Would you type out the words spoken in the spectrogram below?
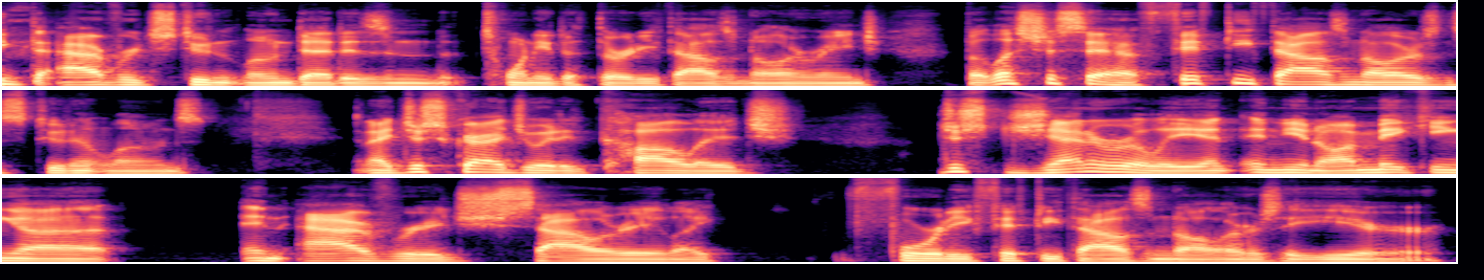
think the average student loan debt is in the twenty to thirty thousand dollar range. But let's just say I have fifty thousand dollars in student loans, and I just graduated college. Just generally, and, and you know, I'm making a an average salary like forty, fifty thousand dollars a year.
